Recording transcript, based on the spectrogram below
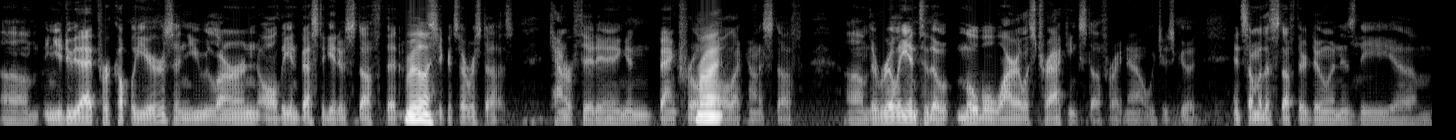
Um, and you do that for a couple of years, and you learn all the investigative stuff that Really? the Secret Service does, counterfeiting and bank fraud, Right. all that kind of stuff. Um, they're really into the mobile wireless tracking stuff right now, which is good. And some of the stuff they're doing is the um,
